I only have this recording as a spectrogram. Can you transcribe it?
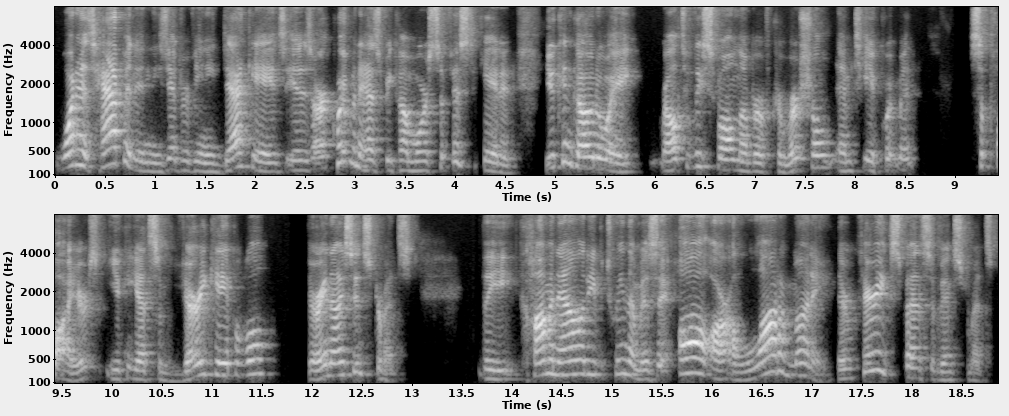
what has happened in these intervening decades is our equipment has become more sophisticated. You can go to a relatively small number of commercial MT equipment suppliers. You can get some very capable, very nice instruments. The commonality between them is they all are a lot of money. They're very expensive instruments.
